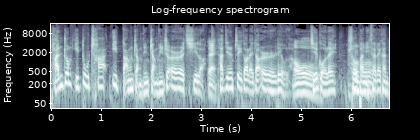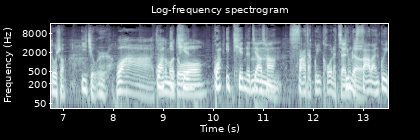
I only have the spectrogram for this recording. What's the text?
盘中一度差一档涨停，涨停是二二七了。对，它今天最高来到二二六了。哦，结果嘞，收盘你猜猜看多少？一九二啊！哇，差那么多，光一天，光一天的价差，杀在龟壳了，用了杀完龟。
